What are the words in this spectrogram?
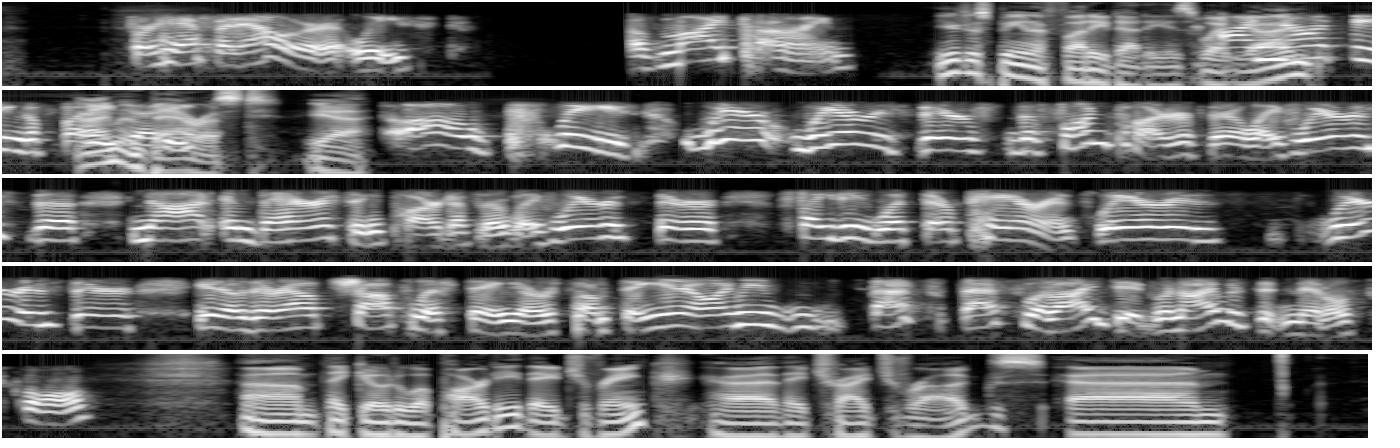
for half an hour at least of my time. You're just being a fuddy duddy, is what I'm, I'm. not being a funny I'm embarrassed. Yeah. Oh, please. Where where is their the fun part of their life? Where is the not embarrassing part of their life? Where is their fighting with their parents? Where is where is their you know they're out shoplifting or something? You know, I mean that's that's what I did when I was in middle school. Um, they go to a party, they drink, uh, they try drugs. Um,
